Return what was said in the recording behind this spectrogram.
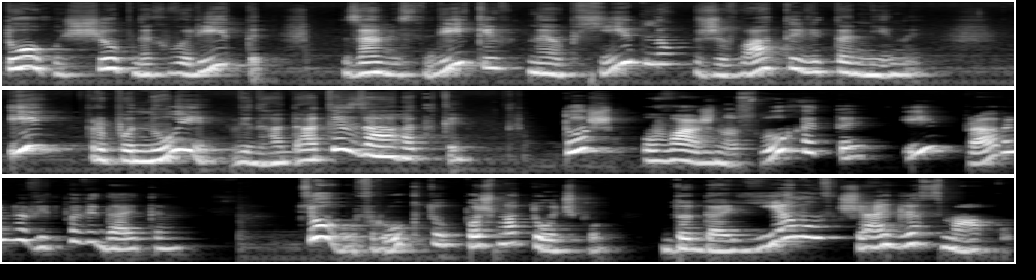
того, щоб не хворіти, замість ліків необхідно вживати вітаміни і пропонує відгадати загадки. Тож уважно слухайте і правильно відповідайте. Цього фрукту по шматочку додаємо в чай для смаку.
